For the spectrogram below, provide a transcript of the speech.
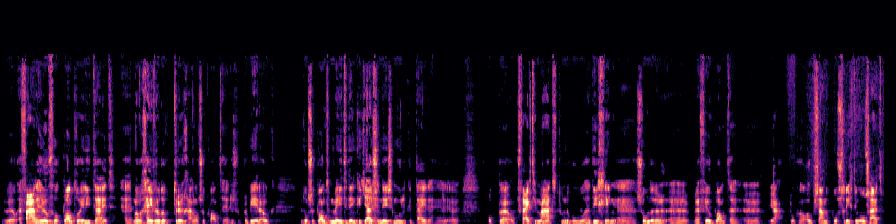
we ervaren heel veel klantloyaliteit. Uh, maar we geven dat ook terug aan onze klanten. Dus we proberen ook met onze klanten mee te denken, juist in deze moeilijke tijden. Hè. op, op 15 maart, toen de boel dichtging, zonder bij veel klanten ja, toch wel openstaande post richting ons uit.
